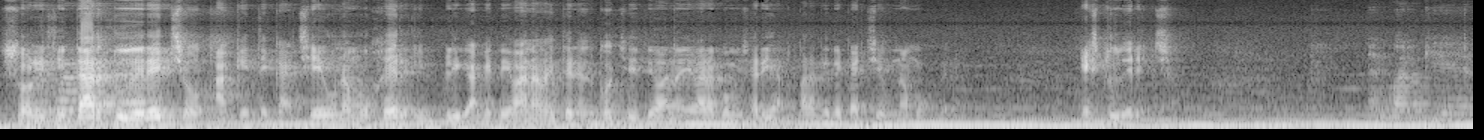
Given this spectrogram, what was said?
Solicitar tu derecho a que te caché una mujer implica que te van a meter en el coche y te van a llevar a comisaría para que te caché una mujer. Es tu derecho. En cualquier...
